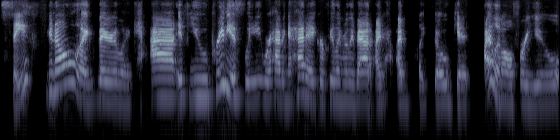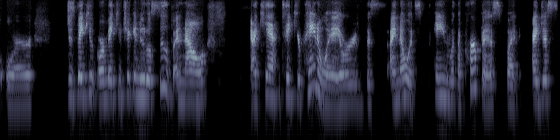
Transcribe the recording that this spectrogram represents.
safe you know? Like they're like ah, if you previously were having a headache or feeling really bad i'd i'd like go get tylenol for you or just make you or make you chicken noodle soup and now i can't take your pain away or this i know it's pain with a purpose but i just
